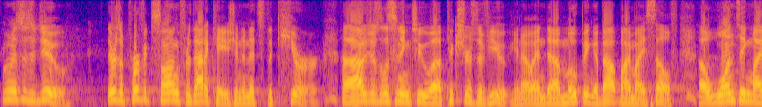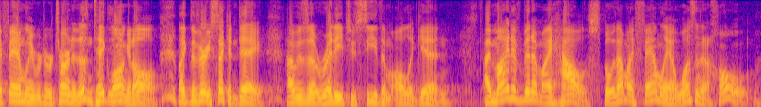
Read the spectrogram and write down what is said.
What was this to do? There was a perfect song for that occasion, and it's The Cure. Uh, I was just listening to uh, pictures of you, you know, and uh, moping about by myself, uh, wanting my family to return. It doesn't take long at all. Like the very second day, I was uh, ready to see them all again. I might have been at my house, but without my family, I wasn't at home.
